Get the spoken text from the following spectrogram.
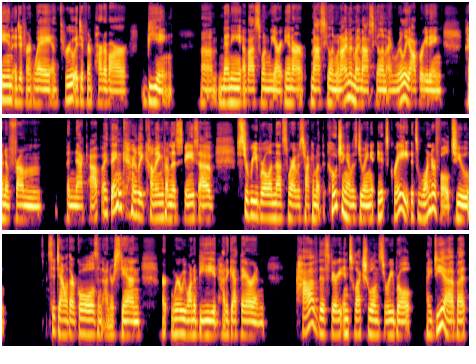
in a different way and through a different part of our being. Um, many of us, when we are in our masculine, when I'm in my masculine, I'm really operating kind of from the neck up, I think, really coming from this space of cerebral. And that's where I was talking about the coaching I was doing. It's great. It's wonderful to sit down with our goals and understand our, where we want to be and how to get there and have this very intellectual and cerebral idea. But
